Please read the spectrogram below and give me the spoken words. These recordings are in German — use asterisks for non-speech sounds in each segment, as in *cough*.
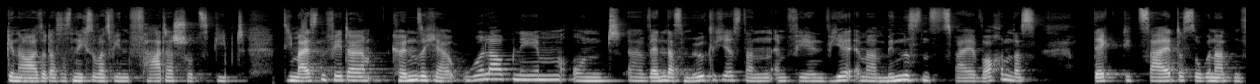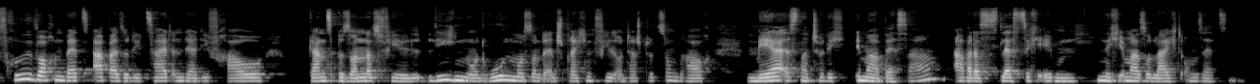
Genau, also dass es nicht sowas wie einen Vaterschutz gibt. Die meisten Väter können sich ja Urlaub nehmen und äh, wenn das möglich ist, dann empfehlen wir immer mindestens zwei Wochen. Das deckt die Zeit des sogenannten Frühwochenbetts ab, also die Zeit, in der die Frau ganz besonders viel liegen und ruhen muss und entsprechend viel Unterstützung braucht. Mehr ist natürlich immer besser, aber das lässt sich eben nicht immer so leicht umsetzen.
